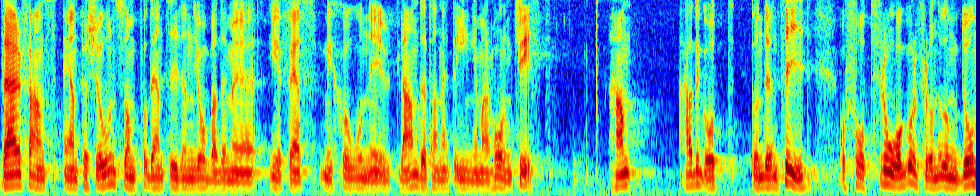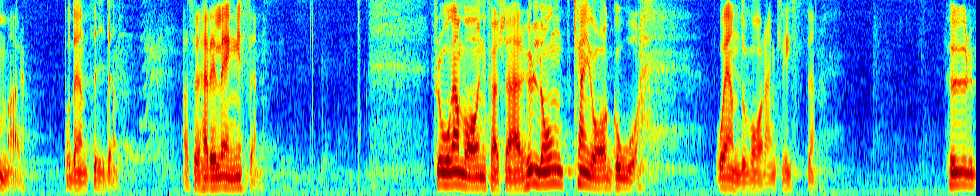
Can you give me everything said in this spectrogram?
där fanns en person som på den tiden jobbade med EFS mission i utlandet. Han hette Ingemar Holmqvist. Han hade gått under en tid och fått frågor från ungdomar på den tiden. Alltså det här är länge sedan. Frågan var ungefär så här, hur långt kan jag gå och ändå vara en kristen? Hur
